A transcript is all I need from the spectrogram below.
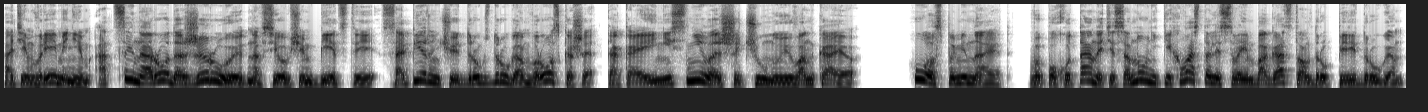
А тем временем отцы народа жируют на всеобщем бедствии, соперничают друг с другом в роскоши, какая и не снилась Шичуну и Ванкаю. Хуа вспоминает, в эпоху Тан эти сановники хвастались своим богатством друг перед другом.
